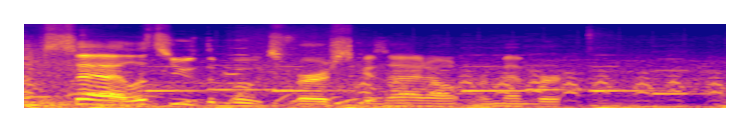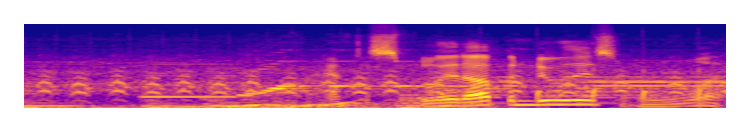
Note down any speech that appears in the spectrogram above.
Let's uh, let's use the boots first, because I don't remember. I have to split up and do this, or what?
